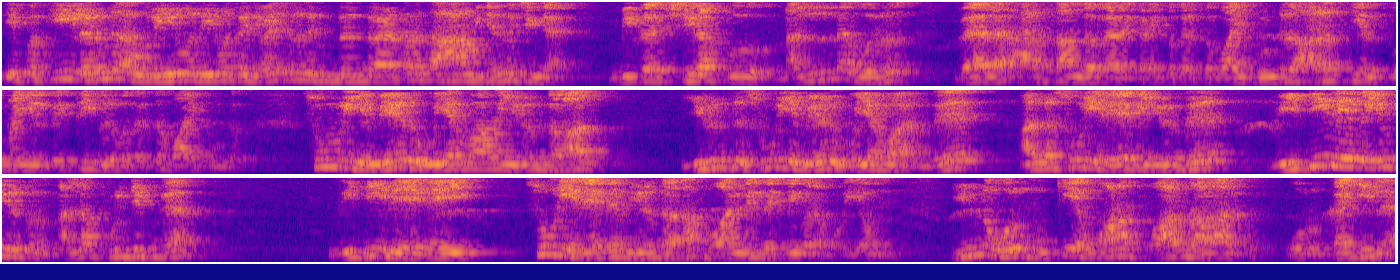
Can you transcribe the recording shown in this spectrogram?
இப்ப கீழ இருந்து ஒரு இருபது இருபத்தஞ்சு வயசுல இருந்து இந்த இந்த இடத்துல இருந்து ஆரம்பிக்கிறதுன்னு வச்சுங்க. மிக சிறப்பு நல்ல ஒரு வேலை அரசாங்க வேலை கிடைப்பதற்கு வாய்ப்பு உண்டு அரசியல் துறையில் வெற்றி பெறுவதற்கு வாய்ப்பு உண்டு சூரிய மேடு உயர்வாக இருந்தால் இருந்து சூரிய மேடு உயர்வா இருந்து அதுல சூரிய ரேகை இருந்து விதி ரேகையும் இருக்கணும். நல்லா புரிஞ்சுக்குங்க. விதி ரேகை சூரிய ரேகையும் இருந்தாதான் வாழ்வில் வெற்றி பெற முடியும். இன்னும் ஒரு முக்கியமான ஃபார்முலாலாம் இருக்கு. ஒரு கையில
